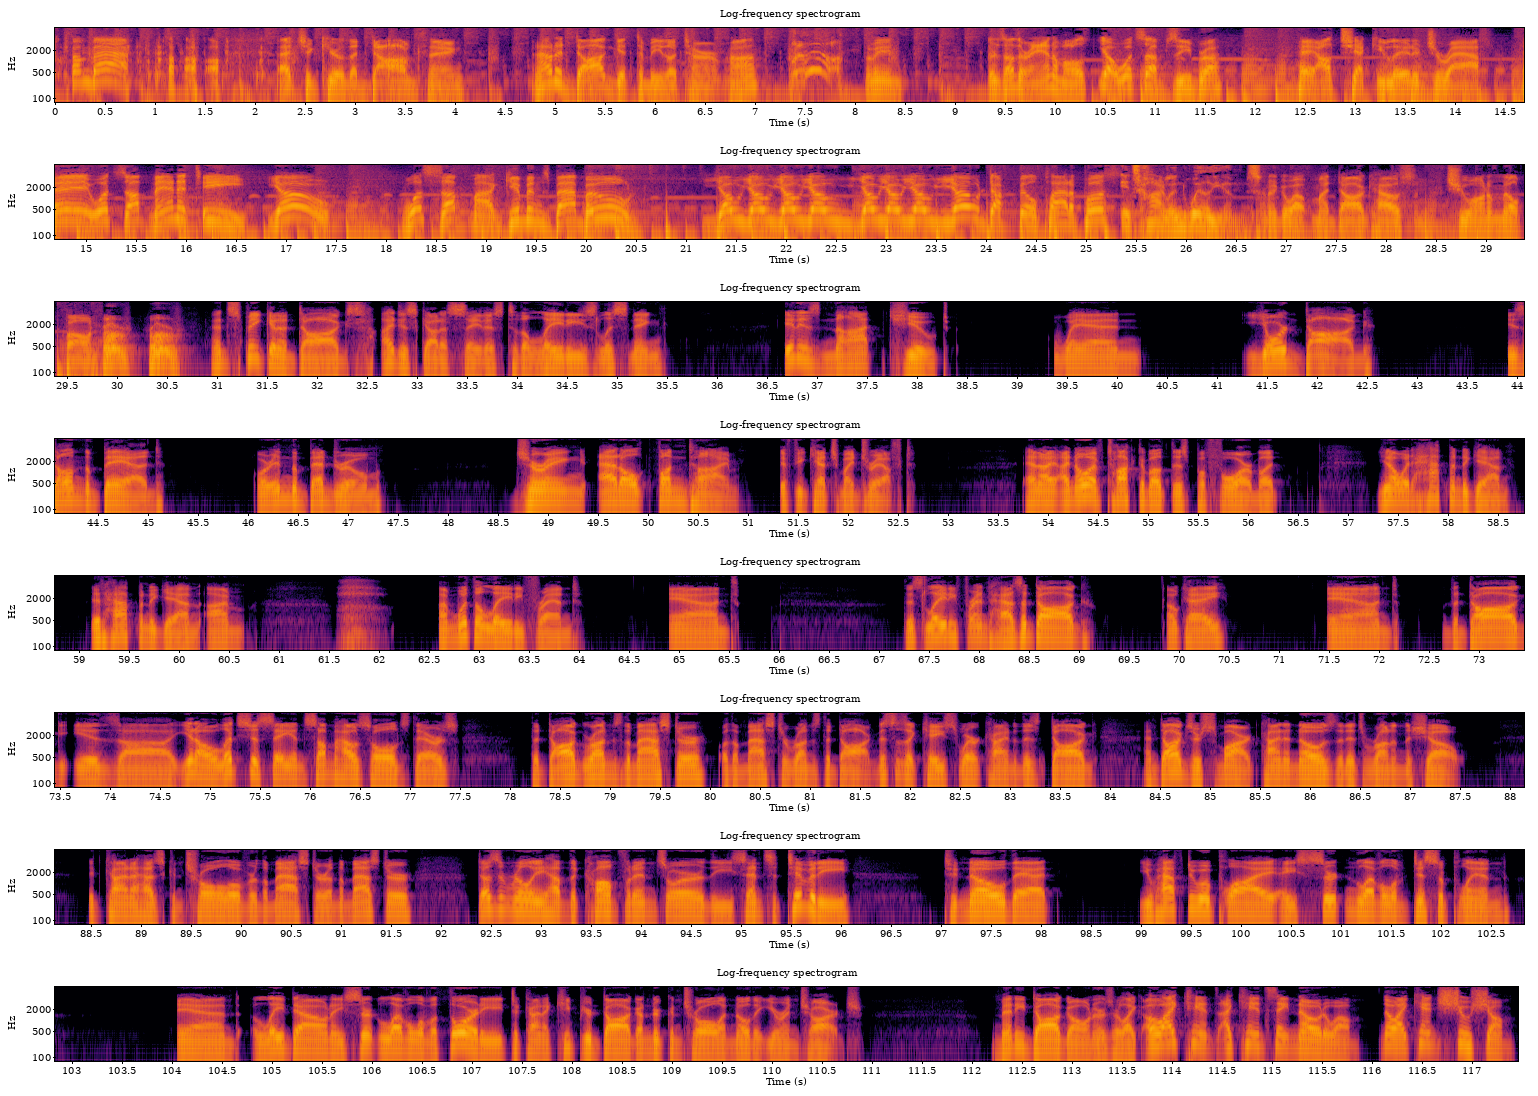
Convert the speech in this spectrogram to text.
Come back. that should cure the dog thing. And how did dog get to be the term, huh? I mean, there's other animals. Yo, what's up, zebra? Hey, I'll check you later, giraffe. Hey, what's up, manatee? Yo, what's up, my gibbons baboon? Yo, yo, yo, yo, yo, yo, yo, yo, duckbill platypus. It's Harland Williams. I'm gonna go out in my doghouse and chew on a milk bone. and speaking of dogs, I just gotta say this to the ladies listening. It is not cute when your dog is on the bed or in the bedroom during adult fun time, if you catch my drift. And I, I know I've talked about this before, but you know, it happened again. It happened again. I'm I'm with a lady friend and this lady friend has a dog, okay? And the dog is uh you know, let's just say in some households there's the dog runs the master or the master runs the dog. This is a case where kind of this dog and dogs are smart, kind of knows that it's running the show. It kind of has control over the master and the master doesn't really have the confidence or the sensitivity to know that you have to apply a certain level of discipline and lay down a certain level of authority to kind of keep your dog under control and know that you're in charge. Many dog owners are like, "Oh, I can't I can't say no to him. No, I can't shoosh him.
